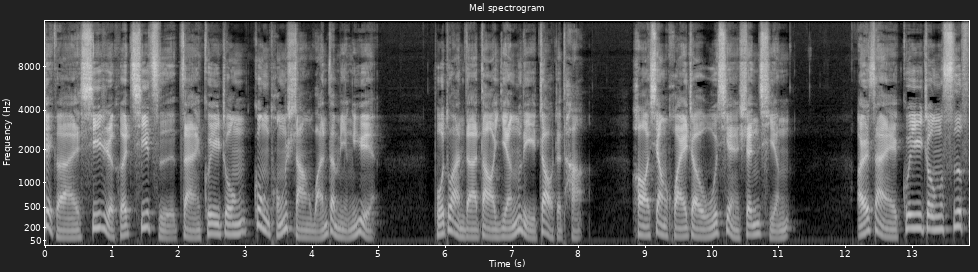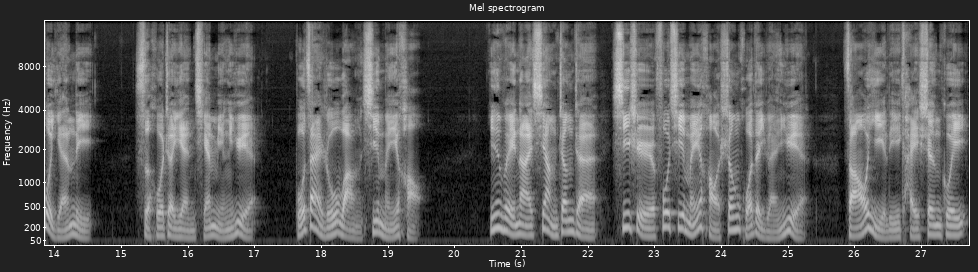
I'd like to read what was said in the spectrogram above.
这个昔日和妻子在闺中共同赏玩的明月，不断的到营里照着他，好像怀着无限深情；而在闺中思妇眼里，似乎这眼前明月不再如往昔美好，因为那象征着昔日夫妻美好生活的圆月，早已离开深闺，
